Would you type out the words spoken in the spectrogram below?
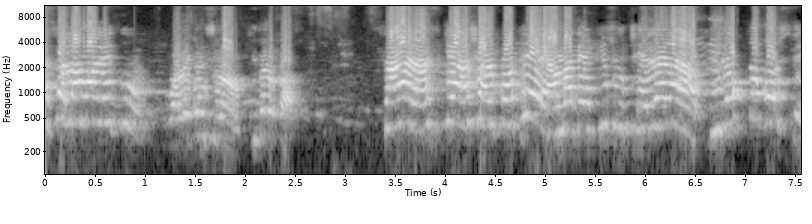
আসসালামু আলাইকুম ওয়ালাইকুম সালাম কি দরকার? স্যার আজকে আসার পথে আমাদের কিছু ছেলেরা বিরক্ত করছে।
